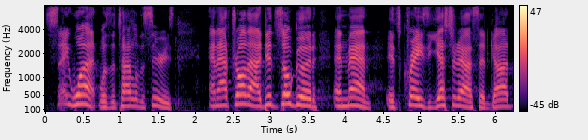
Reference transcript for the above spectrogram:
Say What was the title of the series. And after all that, I did so good. And man, it's crazy. Yesterday I said, God,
